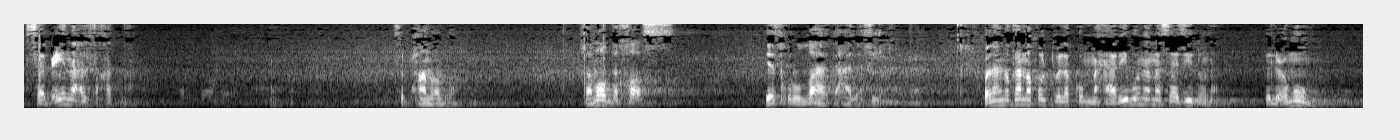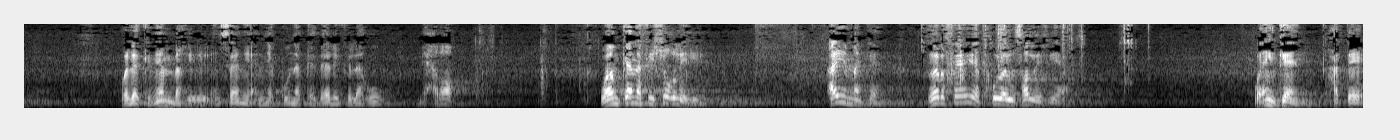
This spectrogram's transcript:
سبعين ألف ختمة. سبحان الله. فموضع خاص يذكر الله تعالى فيه. ونحن كما قلت لكم محاربنا مساجدنا بالعموم ولكن ينبغي للإنسان أن يكون كذلك له محراب وإن كان في شغله أي مكان غرفة يدخل ويصلي فيها. وإن كان حتى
